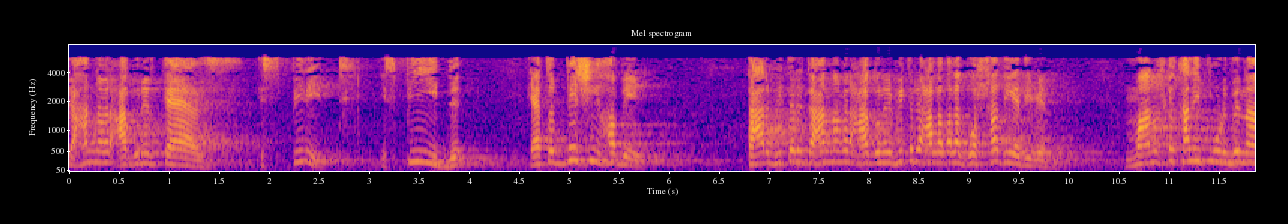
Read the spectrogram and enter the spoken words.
জাহান নামের আগুনের তেজ স্পিরিট স্পিড এত বেশি হবে, তার ভিতরে জাহান নামের আগুনের ভিতরে আল্লাহ তালা গোসা দিয়ে দিবেন। মানুষকে খালি পড়বে না,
